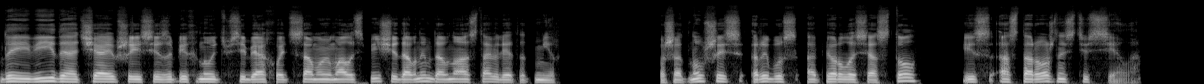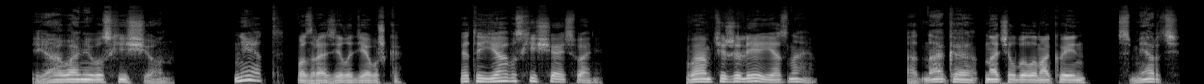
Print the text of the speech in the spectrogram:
да и виды, отчаявшиеся запихнуть в себя хоть самую малость пищи, давным-давно оставили этот мир. Пошатнувшись, Рыбус оперлась о стол и с осторожностью села. «Я вами восхищен». «Нет», — возразила девушка, — «это я восхищаюсь вами. Вам тяжелее, я знаю». «Однако», — начал было Маквейн, — «смерть».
